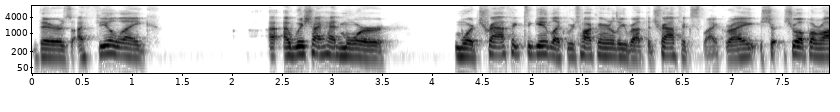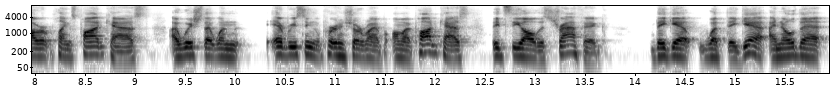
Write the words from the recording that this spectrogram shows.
There's I feel like I, I wish I had more more traffic to give. Like we were talking earlier about the traffic spike right? Sh- show up on robert plank's podcast. I wish that when every single person showed up on my podcast they'd see all this traffic. They get what they get. I know that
